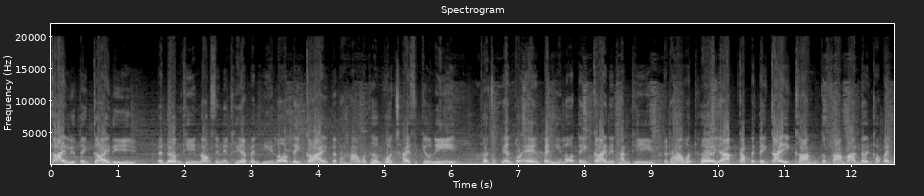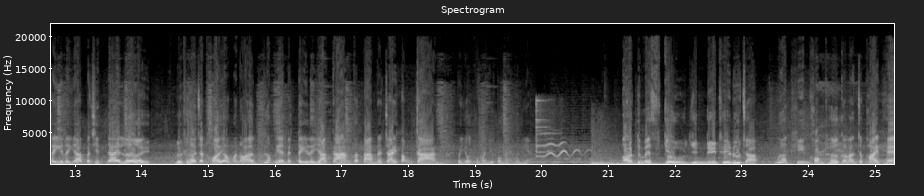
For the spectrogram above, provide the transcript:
ใกล้หรือตีไกลดี แต่เดิมทีน้องซินิเทียเป็นฮีโร่ตีใกล้ แต่ถ้าหาว่าเธอกดใช้สกิลนี้ ธอจะเปลี่ยนตัวเองเป็นฮีโร่ตีไกลในทันที แต่ถ้าว่าเธออยากกลับไปตีใกล้อีกครั้ง ก็สามารถเดินเข้าไปตีระยะประชิดได้เลย หรือเธอจะถอยออกมาหน่อย เพื่อเปลี่ยนเป็นตีระยะกลางก็ตามแต่ใจต้องการ ประโยชน์ของมันอยู่ตรงไหนวะเนี่ย Ultimate Skill ยินดีที่รู้จัก เมื่อทีมของเธอกำลังจะพ่ายแพ้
